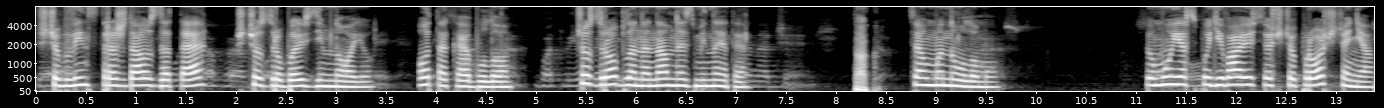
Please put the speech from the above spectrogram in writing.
щоб він страждав за те, що зробив зі мною. Отаке було. Що зроблене нам не змінити. Так, Це в минулому. Тому я сподіваюся, що прощення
